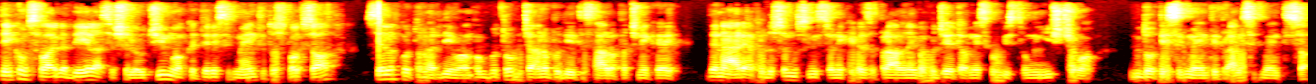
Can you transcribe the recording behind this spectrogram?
tekom svojega dela se še učimo, kateri segmenti to sploh so, vse lahko to naredimo, ampak bo to običajno podjetje stalo pač nekaj denarja, predvsem v smislu nekega zapravljenega budžeta, vmes, ko v bistvu mi iščemo, kdo ti segmenti, pravi segmenti so.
